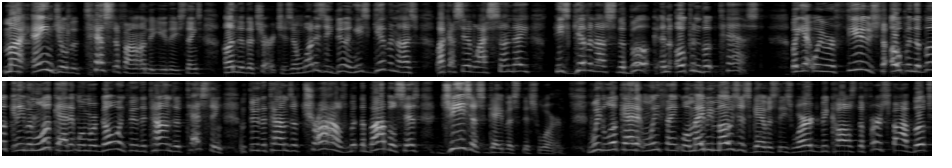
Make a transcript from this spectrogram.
my angel to testify unto you these things unto the churches. And what is he doing? He's given us, like I said last Sunday, he's given us the book, an open book test. But yet we refuse to open the book and even look at it when we're going through the times of testing and through the times of trials. But the Bible says Jesus gave us this word. We look at it and we think, well, maybe Moses gave us these words because the first five books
